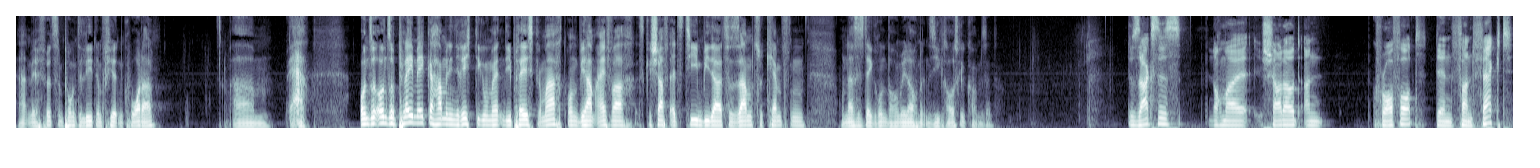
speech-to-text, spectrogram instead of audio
Dann hatten wir 14 Punkte Lead im vierten Quarter. Ähm, ja, unsere, unsere Playmaker haben in den richtigen Momenten die Plays gemacht und wir haben einfach es geschafft, als Team wieder zusammen zu kämpfen. Und das ist der Grund, warum wir da auch mit einem Sieg rausgekommen sind. Du sagst es nochmal, Shoutout an Crawford, denn Fun Fact,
